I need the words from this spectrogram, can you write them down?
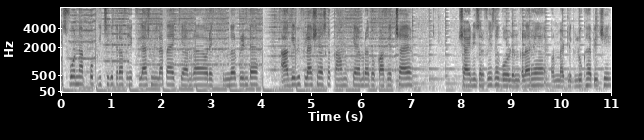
इस फ़ोन में आपको पीछे की तरफ़ एक फ्लैश मिल जाता है, एक कैमरा है और एक फिंगरप्रिंट है। आगे भी फ्लैश है इसका काम, कैमरा तो काफ़ी अच्छा है। शाइनी सरफेस है, गोल्डन कलर है और मेटलिक लुक है पीछे।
